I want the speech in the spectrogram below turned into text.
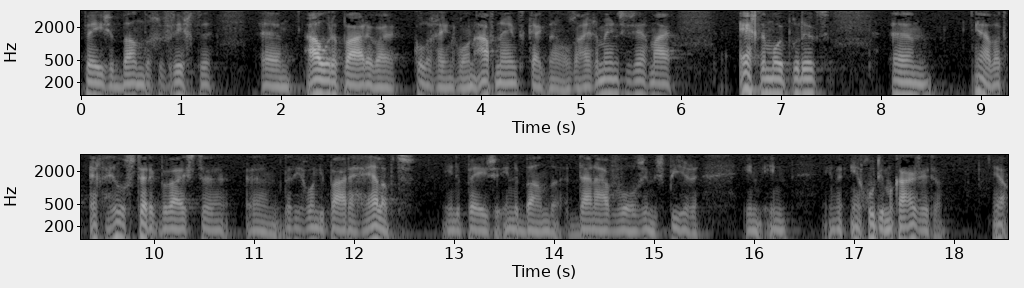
pezen, banden, gewrichten. Eh, oudere paarden waar collageen gewoon afneemt. Kijk naar onze eigen mensen, zeg maar. Echt een mooi product. Ehm, ja, wat echt heel sterk bewijst eh, ehm, dat hij gewoon die paarden helpt in de pezen, in de banden, daarna vervolgens in de spieren, in, in, in, in goed in elkaar zitten. Ja.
